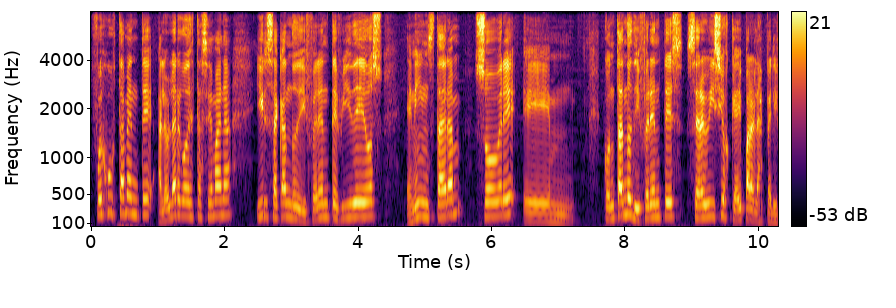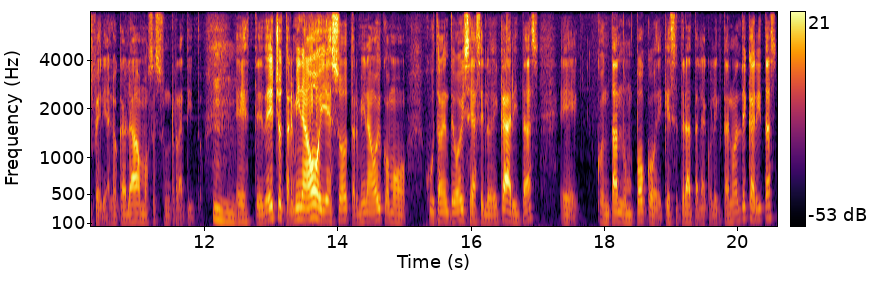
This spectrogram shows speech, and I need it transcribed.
fue justamente a lo largo de esta semana ir sacando diferentes videos en Instagram sobre eh, contando diferentes servicios que hay para las periferias, lo que hablábamos hace un ratito. Este, de hecho, termina hoy eso, termina hoy como justamente hoy se hace lo de Cáritas, eh, contando un poco de qué se trata la colecta anual de Cáritas.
